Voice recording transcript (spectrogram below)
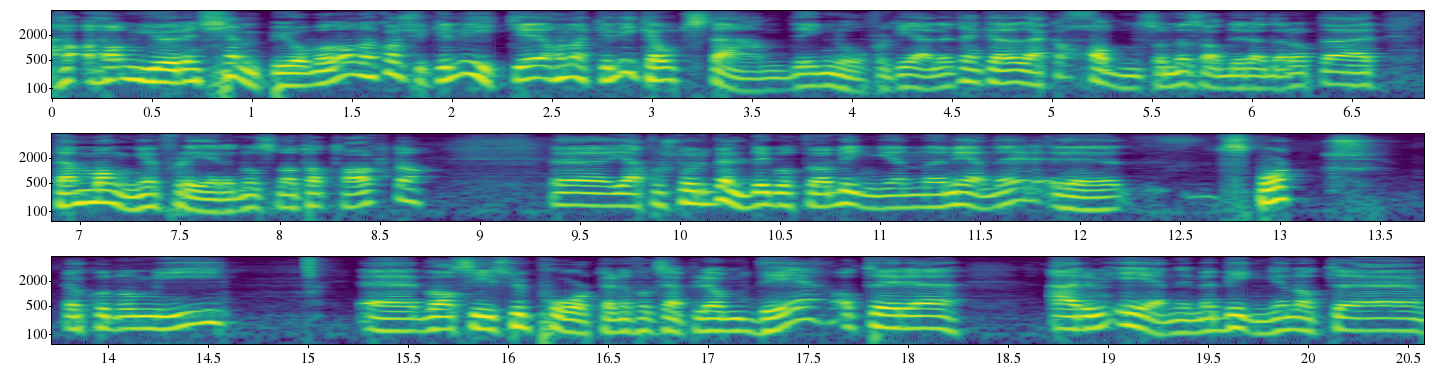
han gjør en kjempejobb. Han er kanskje ikke like Han er ikke like outstanding nå for tida heller. Det er ikke han som bestandig rydder opp. Det er, det er mange flere nå som har tatt tak. da Eh, Jeg forstår veldig godt hva Bingen mener. Eh, Sport, økonomi eh, Hva sier supporterne f.eks. om det? At dere er de enige med Bingen at eh,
